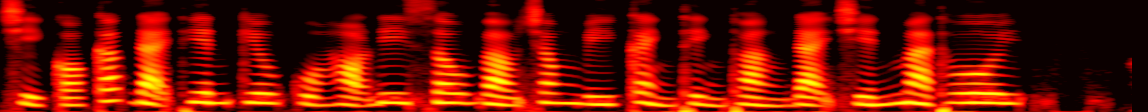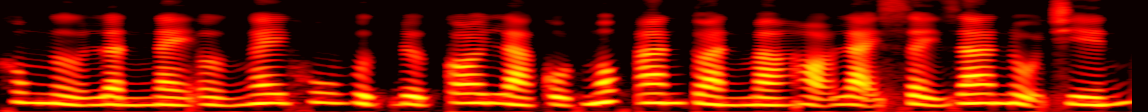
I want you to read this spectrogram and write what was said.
Chỉ có các đại thiên kiêu của họ đi sâu vào trong bí cảnh thỉnh thoảng đại chiến mà thôi. Không ngờ lần này ở ngay khu vực được coi là cột mốc an toàn mà họ lại xảy ra nội chiến.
